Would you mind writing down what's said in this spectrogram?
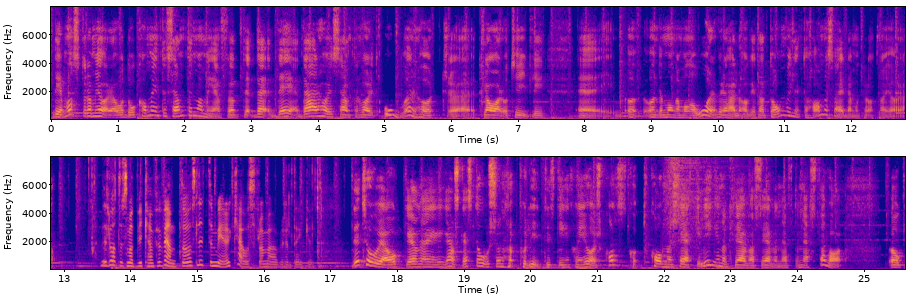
Det måste de göra och då kommer inte Centern vara med för att det, det, där har ju Centern varit oerhört eh, klar och tydlig eh, under många, många år vid det här laget att de vill inte ha med Sverigedemokraterna att göra. Det låter som att vi kan förvänta oss lite mer kaos framöver helt enkelt. Det tror jag och en ganska stor sån politisk ingenjörskonst kommer säkerligen att krävas även efter nästa val. Och,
